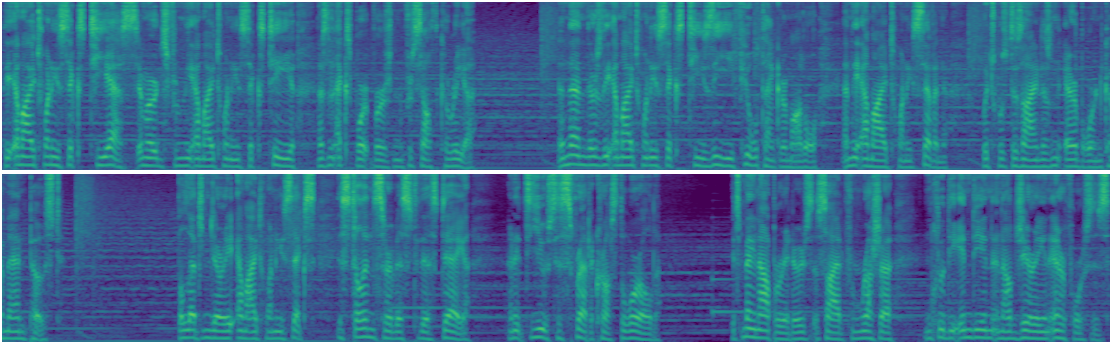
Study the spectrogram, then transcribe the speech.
the Mi-26TS emerged from the Mi-26T as an export version for South Korea. And then there's the Mi-26TZ fuel tanker model and the Mi-27, which was designed as an airborne command post. The legendary Mi-26 is still in service to this day, and its use is spread across the world. Its main operators, aside from Russia, include the Indian and Algerian air forces,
